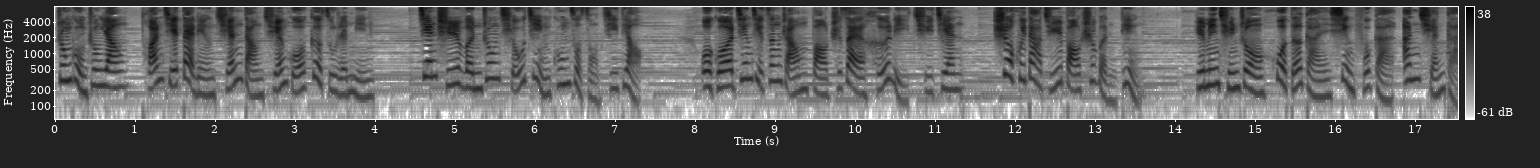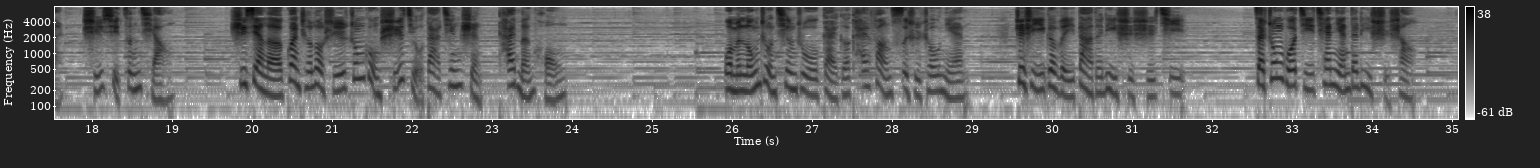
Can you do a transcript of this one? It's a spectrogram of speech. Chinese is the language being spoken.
中共中央团结带领全党全国各族人民，坚持稳中求进工作总基调，我国经济增长保持在合理区间，社会大局保持稳定，人民群众获得感、幸福感、安全感持续增强，实现了贯彻落实中共十九大精神开门红。我们隆重庆祝改革开放四十周年。这是一个伟大的历史时期，在中国几千年的历史上，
